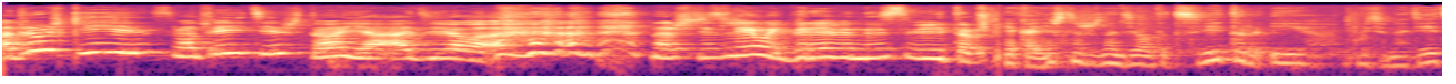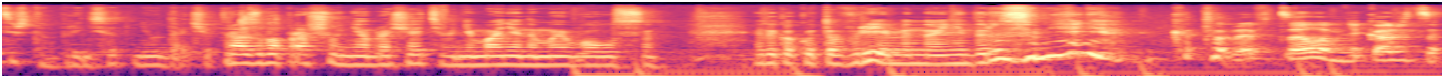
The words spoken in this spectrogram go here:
Подружки, смотрите, что я одела. Наш счастливый беременный свитер. Я, конечно же, надела этот свитер и будем надеяться, что он принесет мне удачу. Сразу попрошу, не обращайте внимания на мои волосы. Это какое-то временное недоразумение, которое в целом, мне кажется,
